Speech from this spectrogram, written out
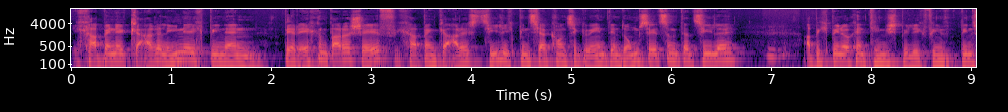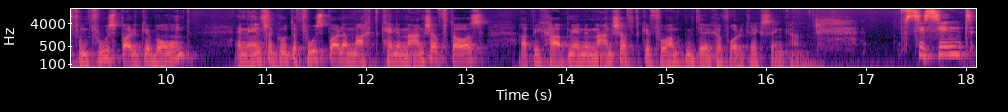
Ich habe eine klare Linie, ich bin ein berechenbarer Chef, ich habe ein klares Ziel, ich bin sehr konsequent in der Umsetzung der Ziele, mhm. aber ich bin auch ein Teamspieler. Ich bin vom Fußball gewohnt. Ein einzelguter Fußballer macht keine Mannschaft aus, aber ich habe mir eine Mannschaft geformt, mit der ich erfolgreich sein kann. Sie sind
